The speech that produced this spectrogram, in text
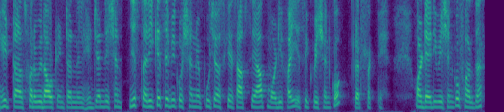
heat transfer without internal heat generation जिस तरीके से भी क्वेश्चन में पूछा उसके हिसाब से आप मॉडिफाई इस इक्वेशन को कर सकते हैं और डेरिवेशन को फर्दर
